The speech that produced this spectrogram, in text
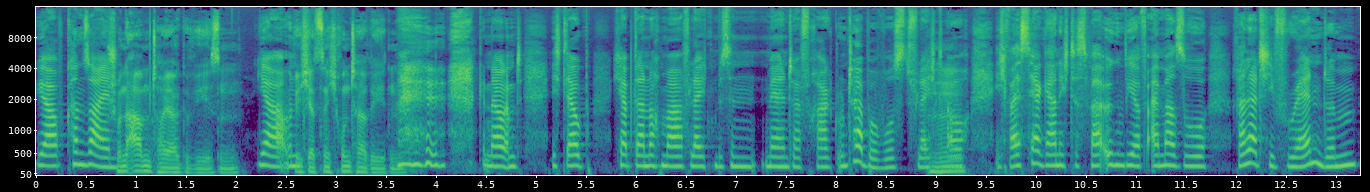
Ja, kann sein. schon Abenteuer gewesen. Ja, und Will ich jetzt nicht runterreden. Genau, und ich glaube, ich habe da nochmal vielleicht ein bisschen mehr hinterfragt, unterbewusst vielleicht Mhm. auch. Ich weiß ja gar nicht, das war irgendwie auf einmal so relativ random,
